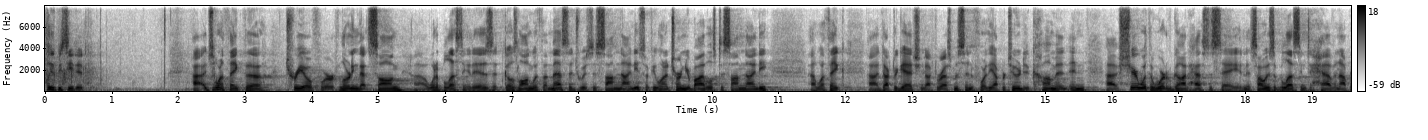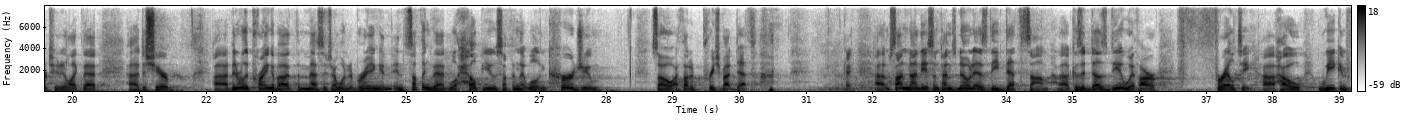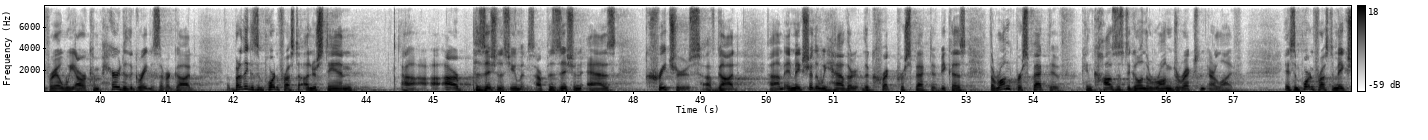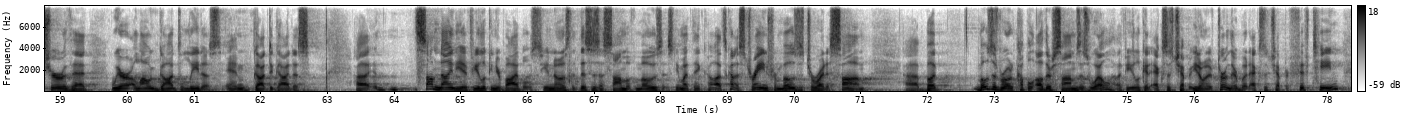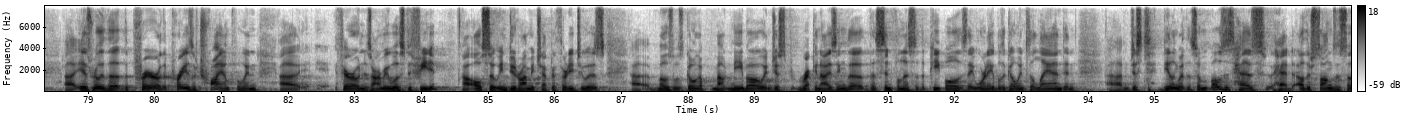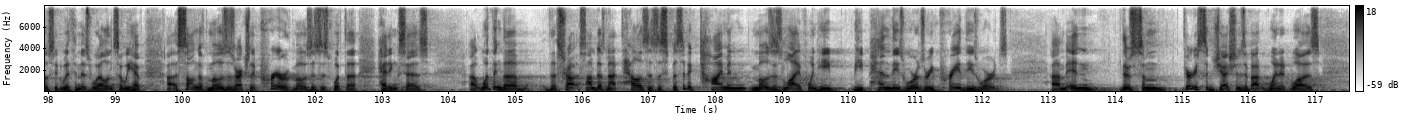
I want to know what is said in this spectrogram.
Please be seated. Uh, I just want to thank the trio for learning that song. Uh, what a blessing it is. It goes along with a message, which is Psalm 90. So if you want to turn your Bibles to Psalm 90, I want to thank uh, Dr. Getch and Dr. Rasmussen for the opportunity to come and, and uh, share what the Word of God has to say. And it's always a blessing to have an opportunity like that uh, to share. Uh, I've been really praying about the message I wanted to bring and, and something that will help you, something that will encourage you. So I thought I'd preach about death. Okay. Um, psalm 90 is sometimes known as the death psalm because uh, it does deal with our frailty, uh, how weak and frail we are compared to the greatness of our God. But I think it's important for us to understand uh, our position as humans, our position as creatures of God, um, and make sure that we have the, the correct perspective because the wrong perspective can cause us to go in the wrong direction in our life. It's important for us to make sure that we are allowing God to lead us and God to guide us. Uh, psalm 90, if you look in your Bibles, you notice that this is a psalm of Moses. You might think, oh, it's kind of strange for Moses to write a psalm, uh, but Moses wrote a couple other psalms as well. If you look at Exodus chapter, you don't have to turn there, but Exodus chapter 15 uh, is really the, the prayer or the praise of triumph when uh, Pharaoh and his army was defeated. Uh, also in Deuteronomy chapter 32, as uh, Moses was going up Mount Nebo and just recognizing the, the sinfulness of the people as they weren't able to go into the land and um, just dealing with it. So Moses has had other songs associated with him as well. And so we have uh, a song of Moses, or actually a prayer of Moses, is what the heading says. Uh, one thing the, the psalm does not tell us is the specific time in Moses' life when he, he penned these words or he prayed these words. Um, and there's some various suggestions about when it was.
